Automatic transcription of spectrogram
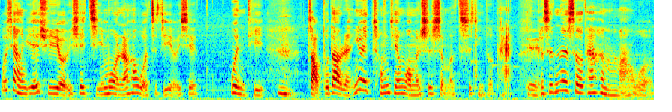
我想也许有一些寂寞，然后我自己有一些问题，嗯，找不到人，因为从前我们是什么事情都谈，对，可是那时候他很忙，我。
